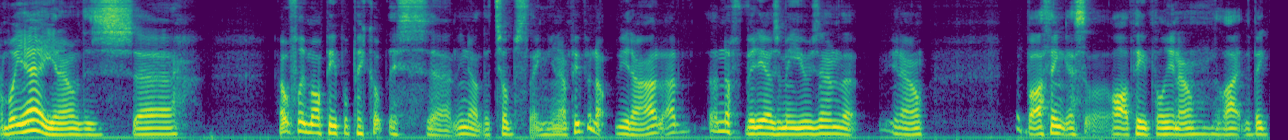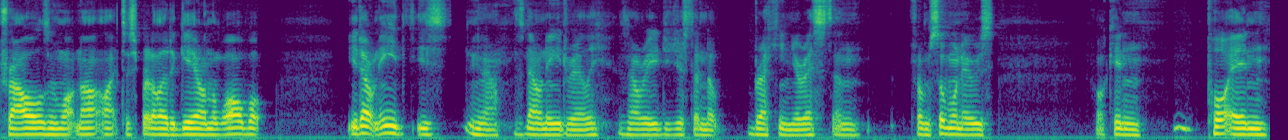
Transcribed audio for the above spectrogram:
but yeah, you know, there's. Uh, hopefully more people pick up this, uh, you know, the tubs thing. You know, people not, you know, I, I, enough videos of me using them that, you know, but I think there's a lot of people, you know, like the big trowels and whatnot, like to spread a load of gear on the wall, but you don't need, is you know, there's no need really. There's no need. You just end up breaking your wrist, and from someone who's fucking put in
